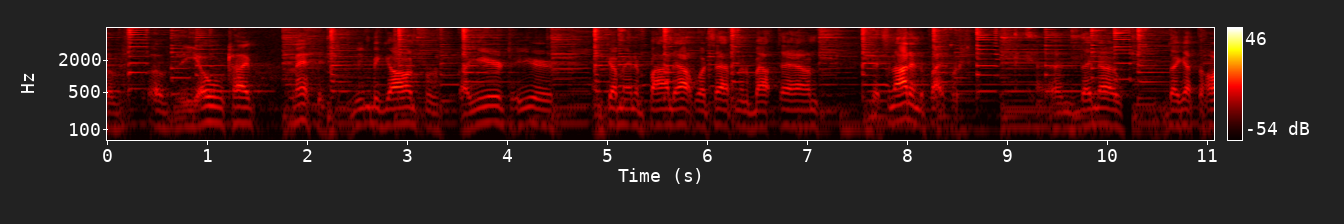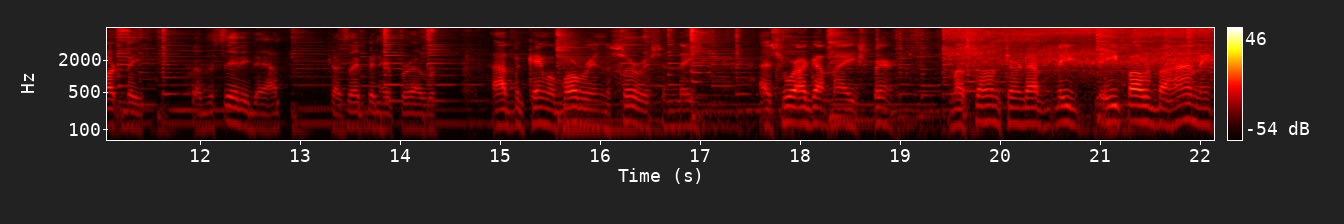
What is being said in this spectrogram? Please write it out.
of, of the old type method. You can be gone for a year to a year and come in and find out what's happening about town. that's not in the papers. And they know they got the heartbeat of the city down because they've been here forever. I became a barber in the service, and they, that's where I got my experience. My son turned out to be, he followed behind me,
